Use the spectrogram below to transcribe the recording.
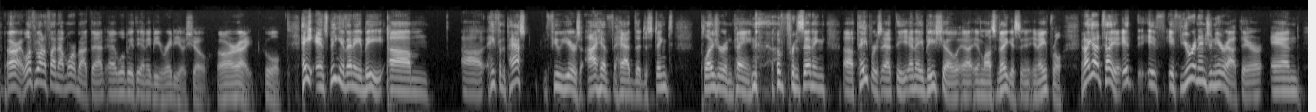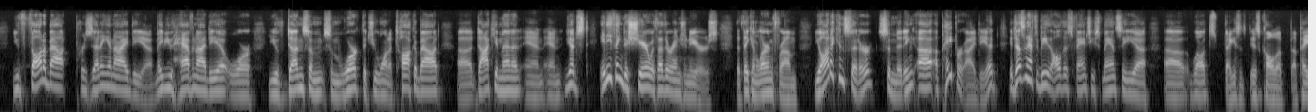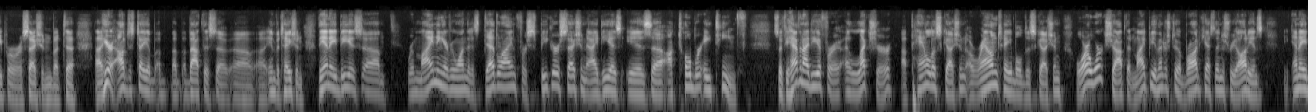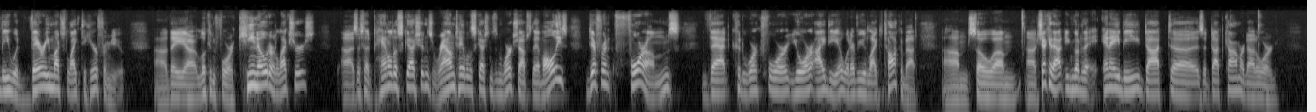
All right. Well, if you want to find out more about that, uh, we'll be at the NAB radio show. All right. Cool. Hey, and speaking of NAB, um, uh, hey, for the past few years, I have had the distinct pleasure and pain of presenting uh, papers at the NAB show uh, in Las Vegas in, in April. And I got to tell you, it, if if you're an engineer out there and you've thought about presenting an idea, maybe you have an idea or you've done some some work that you want to talk about, uh, document it, and and you know just anything to share with other engineers that they can learn from, you ought to consider submitting uh, a paper idea. It doesn't have to be all this fancy smancy. Uh, uh, well, it's I guess it is called a, a paper or a session, but uh, here I'll just tell you ab- ab- about this uh, uh, uh, invitation. The NAB is. Um, reminding everyone that its deadline for speaker session ideas is uh, October 18th. So if you have an idea for a lecture, a panel discussion, a roundtable discussion, or a workshop that might be of interest to a broadcast industry audience, the NAB would very much like to hear from you. Uh, they are looking for keynote or lectures. Uh, as I said, panel discussions, roundtable discussions, and workshops. They have all these different forums that could work for your idea, whatever you'd like to talk about. Um, so um, uh, check it out. You can go to the nab dot uh, is it dot com or dot org,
